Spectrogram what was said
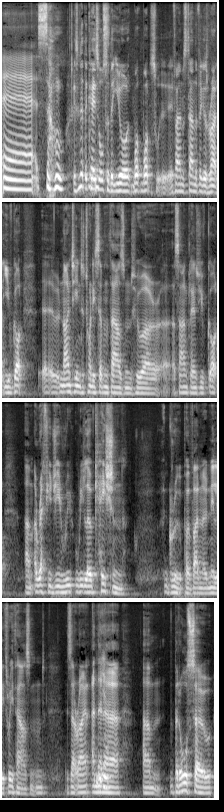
Uh, so isn't it the case also that you're what, what's if I understand the figures right, you've got uh, 19 to 27,000 who are uh, asylum claims. You've got um, a refugee re- relocation group of I don't know nearly 3,000. Is that right? And then Yeah. a um, but also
